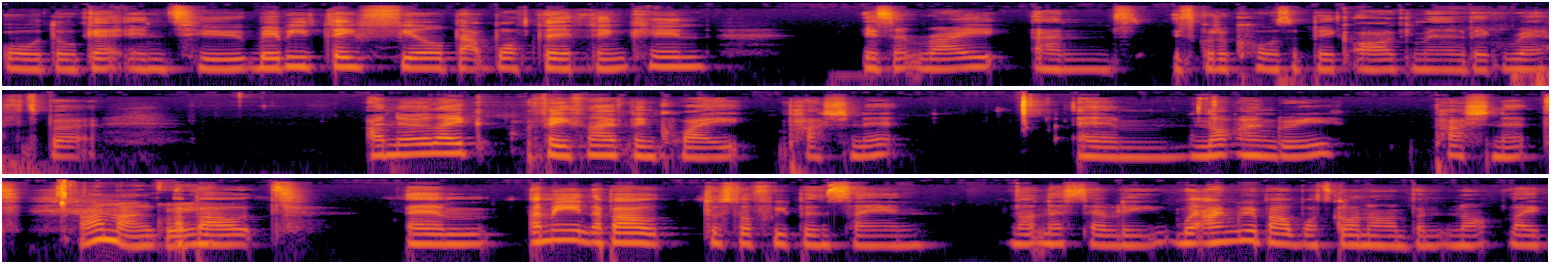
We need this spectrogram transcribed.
or they'll get into maybe they feel that what they're thinking isn't right and it's going to cause a big argument and a big rift but i know like faith and i've been quite passionate um not angry passionate I'm angry. about um i mean about the stuff we've been saying not necessarily we're angry about what's gone on but not like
